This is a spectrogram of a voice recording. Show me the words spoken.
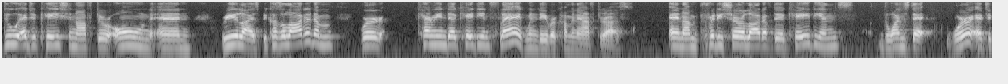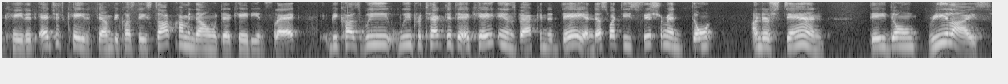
do education of their own and realize, because a lot of them were carrying the Acadian flag when they were coming after us. And I'm pretty sure a lot of the Acadians, the ones that were educated, educated them because they stopped coming down with the Acadian flag because we, we protected the Acadians back in the day. And that's what these fishermen don't understand. They don't realize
